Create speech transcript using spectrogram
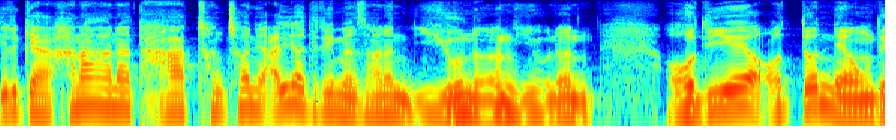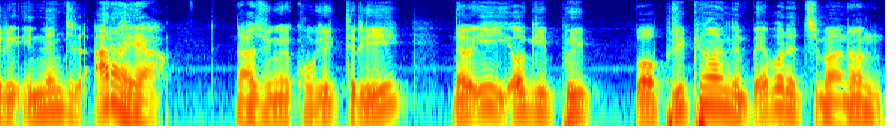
이렇게 하나하나 다 천천히 알려드리면서 하는 이유는 이유는 어디에 어떤 내용들이 있는지를 알아야 나중에 고객들이 내가 이 여기 브리, 뭐 브리핑하는 데는 빼버렸지만은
